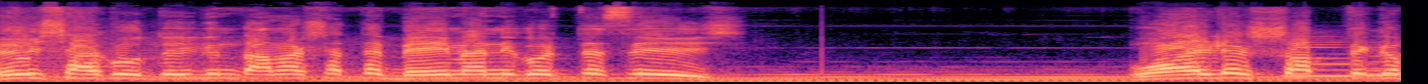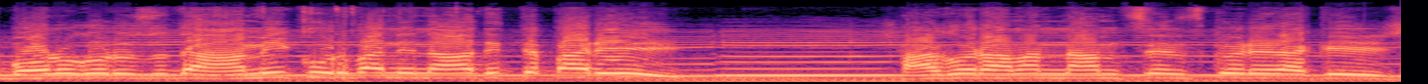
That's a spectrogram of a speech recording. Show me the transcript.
এই সাকু তুই কিন্তু আমার সাথে বেইমানি করতেছিস। ওয়ার্ল্ডের সব থেকে বড় গরু যদি আমি কুরবানি না দিতে পারি সাগর আমার নাম চেঞ্জ করে রাখিস।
